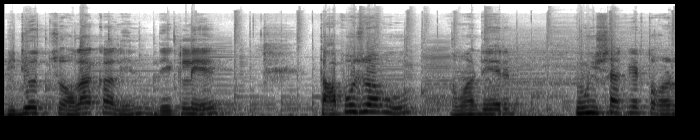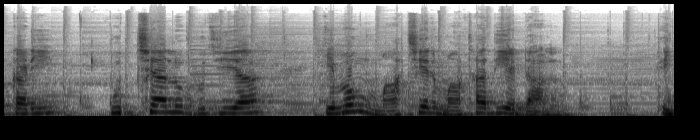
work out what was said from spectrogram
ভিডিও চলাকালীন দেখলে তাপসবাবু আমাদের পুঁই শাকের তরকারি, উচ্ছে আলু ভুজিয়া এবং মাছের মাথা দিয়ে ডাল, এই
